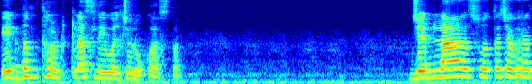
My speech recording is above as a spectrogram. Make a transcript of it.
एकदम थर्ड क्लास लेवलचे लोक असतात. ज्यांना स्वतःच्या घरात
